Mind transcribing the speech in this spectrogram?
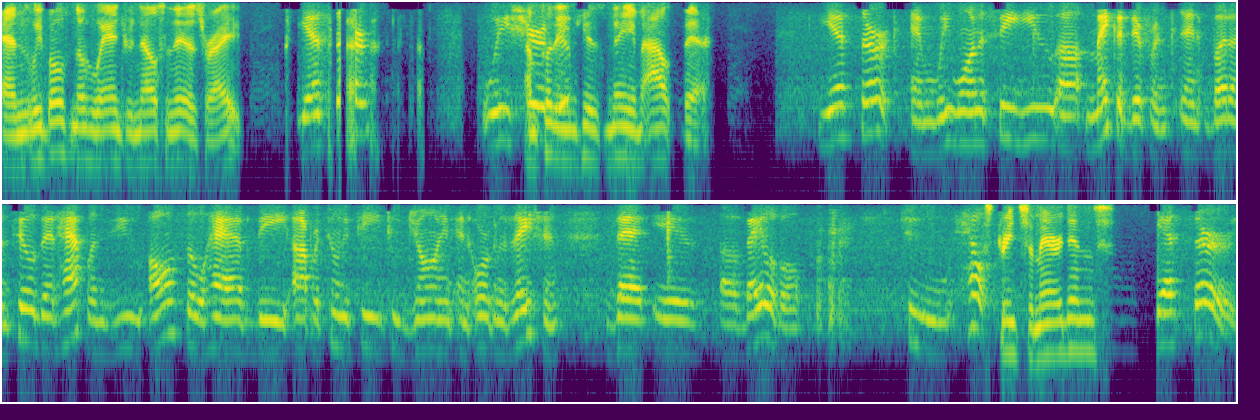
and we both know who Andrew Nelson is, right? Yes, sir. we sure I'm putting do. his name out there. Yes, sir. And we want to see you uh, make a difference. And but until that happens, you also have the opportunity to join an organization that is available to help. Street Samaritans. Yes, sir.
